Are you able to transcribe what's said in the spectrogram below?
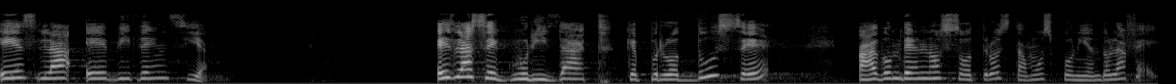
es la evidencia, es la seguridad que produce a donde nosotros estamos poniendo la fe.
